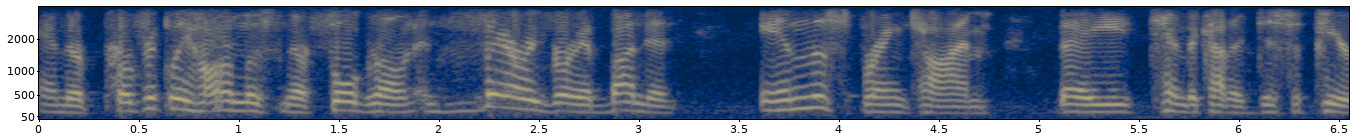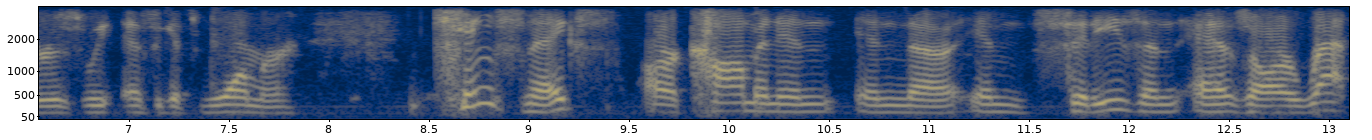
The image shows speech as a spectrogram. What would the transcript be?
And they're perfectly harmless and they're full grown and very very abundant in the springtime. They tend to kind of disappear as we as it gets warmer. King snakes are common in in uh, in cities, and as are rat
